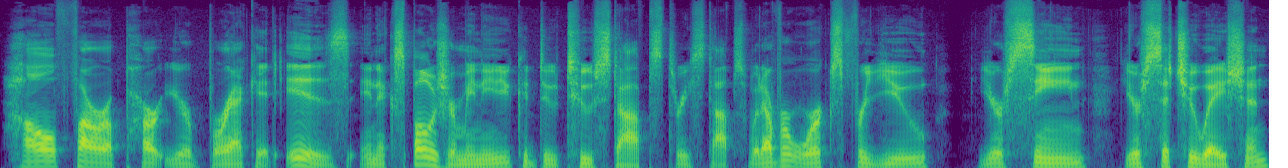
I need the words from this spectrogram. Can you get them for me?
how far apart your bracket is in exposure, meaning you could do two stops, three stops, whatever works for you, your scene, your situation.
